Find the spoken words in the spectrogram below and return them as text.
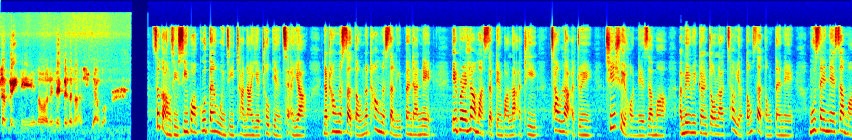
စက်ပိတ်နေရင်တော့လည်းပြဿနာရှိကြပါစစ်ကောင်စီစီးပွားကူးတန်းဝင်ကြီးဌာနရဲ့ထုတ်ပြန်ချက်အရ2023-2024ပန်ဒါနှစ်ဧပြီလမှစက်တင်ဘာလအထိ6လအတွင်း ချင်းရွှေဟော်နယ်စပ်မှအမေရိကန်ဒေါ်လာ633တန်းနဲ့မူဆယ်နယ်စပ်မှ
